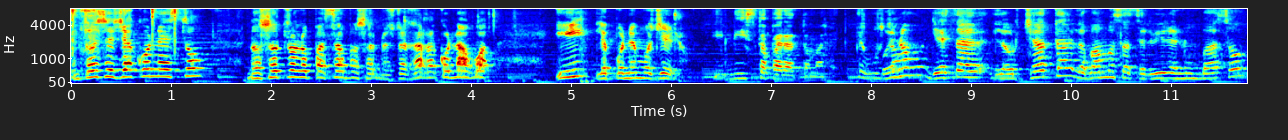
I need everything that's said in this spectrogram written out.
Entonces ya con esto, nosotros lo pasamos a nuestra jarra con agua y le ponemos hielo. Y listo para tomar. ¿Te gustó? Bueno, ya está la horchata, la vamos a servir en un vaso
